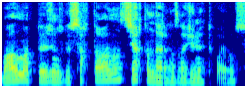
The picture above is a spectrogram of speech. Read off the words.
Маалыматты өзүңүзгө сактап алыңыз жакындарыңызга жөнөтүп коюңуз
